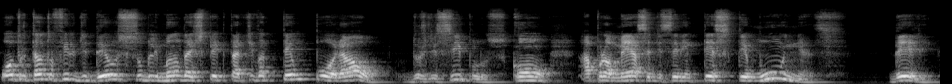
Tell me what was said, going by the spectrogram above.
Outro tanto, o Filho de Deus, sublimando a expectativa temporal dos discípulos com a promessa de serem testemunhas dele,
